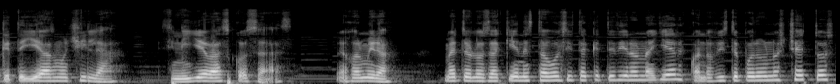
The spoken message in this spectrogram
qué te llevas mochila si ni llevas cosas? Mejor mira, mételos aquí en esta bolsita que te dieron ayer cuando fuiste por unos chetos,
